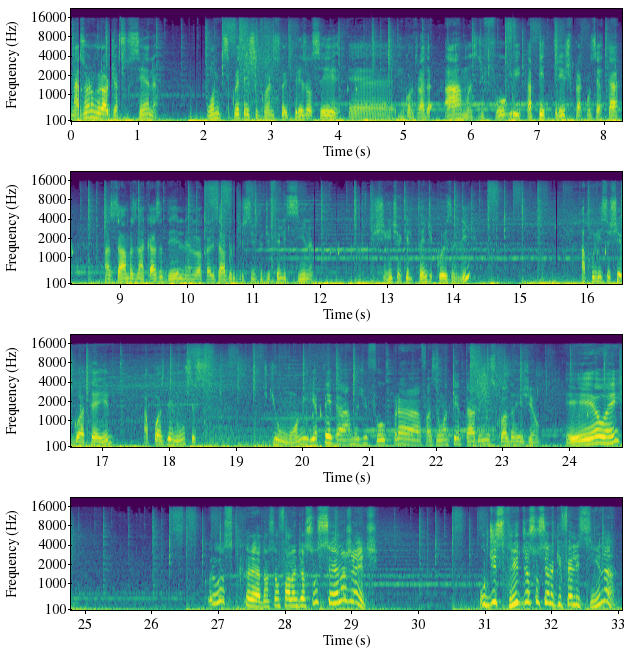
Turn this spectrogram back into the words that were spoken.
Na zona rural de Açucena, um homem de 55 anos foi preso ao ser é, armas de fogo e apetrecho para consertar as armas na casa dele, né, localizado no distrito de Felicina. Gente, aquele tanto de coisa ali. A polícia chegou até ele após denúncias de que um homem iria pegar armas de fogo para fazer um atentado em uma escola da região. Eu, hein? Cruz, credo, nós estamos falando de Açucena, gente. O distrito de Açucena que Felicina?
